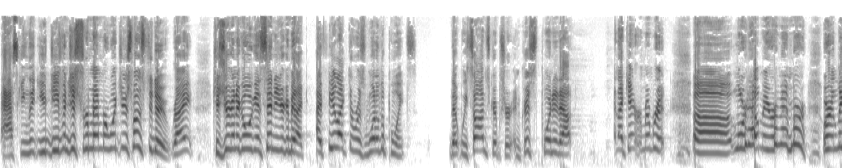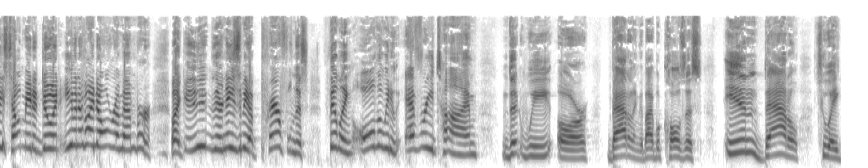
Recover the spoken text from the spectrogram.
asking that you'd even just remember what you're supposed to do, right? Because you're going to go against sin and you're going to be like, I feel like there was one of the points that we saw in Scripture, and Chris pointed out, and I can't remember it. Uh, Lord, help me remember, or at least help me to do it, even if I don't remember. Like, there needs to be a prayerfulness filling all that we do every time that we are battling. The Bible calls us in battle to a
